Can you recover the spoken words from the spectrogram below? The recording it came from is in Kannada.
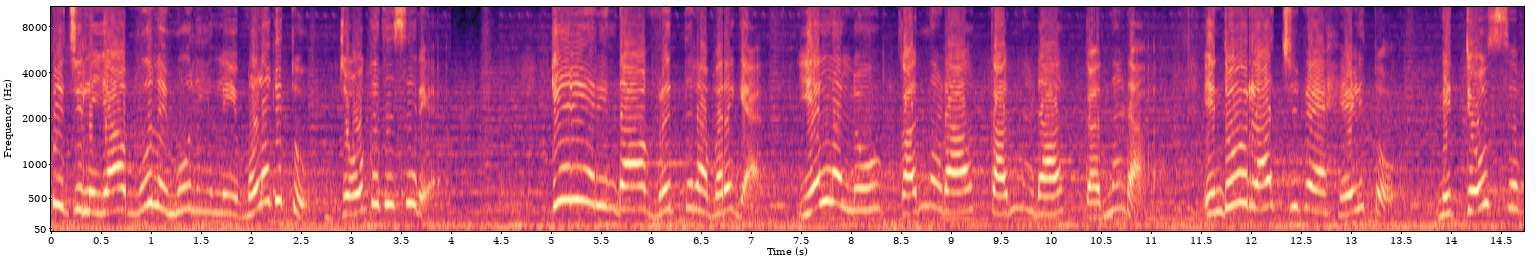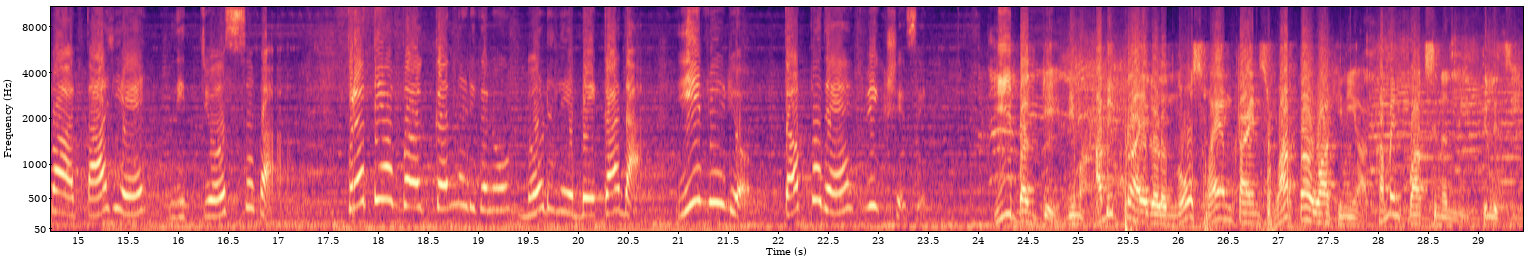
ಉಡುಪಿ ಜಿಲ್ಲೆಯ ಮೂಲೆ ಮೂಲೆಯಲ್ಲಿ ಮೊಳಗಿತ್ತು ಜೋಗದ ಸಿರೆ. ಕಿರಿಯರಿಂದ ವೃದ್ಧರವರೆಗೆ ಎಲ್ಲೆಲ್ಲೂ ಕನ್ನಡ ಕನ್ನಡ ಕನ್ನಡ. ಎಂದು ರಾಜ್ಯವೇ ಹೇಳಿತು, ನಿತ್ಯೋತ್ಸವ ತಾಯೇ ನಿತ್ಯೋತ್ಸವ. ಪ್ರತಿಯೊಬ್ಬ ಕನ್ನಡಿಗನು ನೋಡಲೇಬೇಕಾದ ಈ ವಿಡಿಯೋ ತಪ್ಪದೆ ವೀಕ್ಷಿಸಿ. ಈ ಬಗ್ಗೆ ನಿಮ್ಮ ಅಭಿಪ್ರಾಯಗಳನ್ನು ಸ್ವಯಂ ಟೈಮ್ಸ್ ವಾರ್ತಾ ವಾಹಿನಿಯ ಕಮೆಂಟ್ ಬಾಕ್ಸ್ನಲ್ಲಿ ತಿಳಿಸಿ.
